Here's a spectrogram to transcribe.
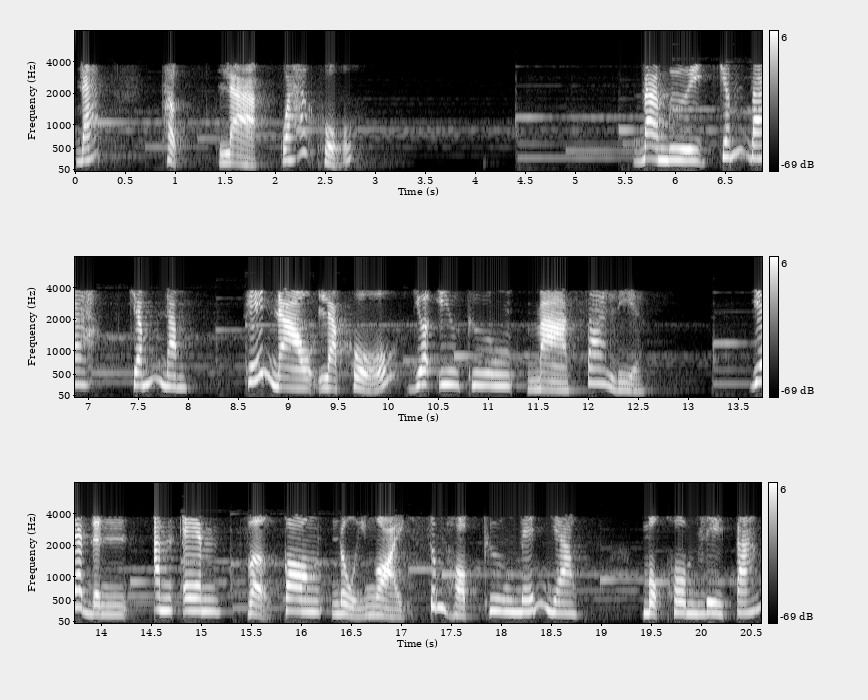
Đáp, thật là quá khổ. 30.3.5 Thế nào là khổ do yêu thương mà xa lìa? Gia đình, anh em, vợ con, nội ngoại sum họp thương mến nhau. Một hôm ly tán,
